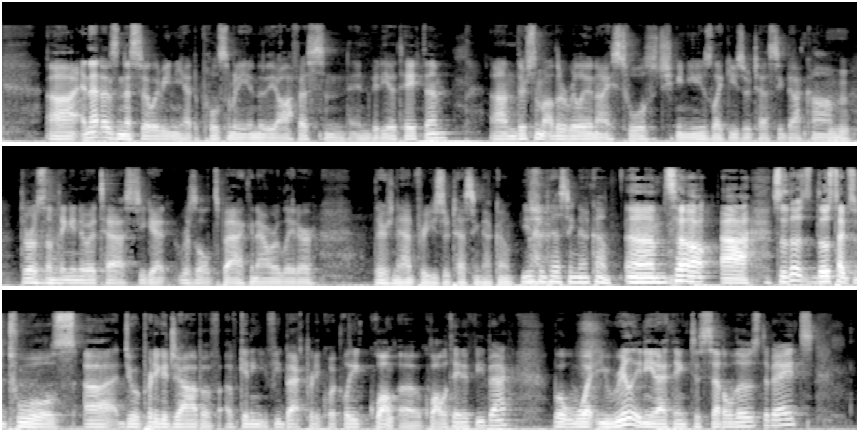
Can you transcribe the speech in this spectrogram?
Uh, and that doesn't necessarily mean you had to pull somebody into the office and, and videotape them. Um, there's some other really nice tools that you can use, like usertesting.com. Throw something into a test, you get results back an hour later. There's an ad for usertesting.com. Usertesting.com. Um, so, uh, so those those types of tools uh, do a pretty good job of, of getting you feedback pretty quickly, qual- uh, qualitative feedback. But what you really need, I think, to settle those debates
